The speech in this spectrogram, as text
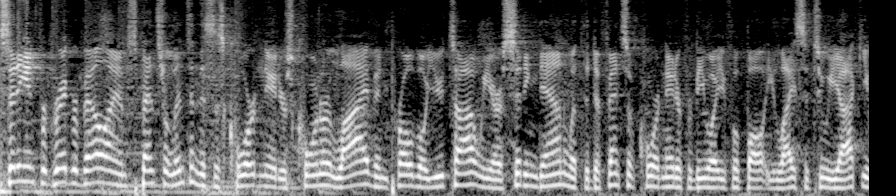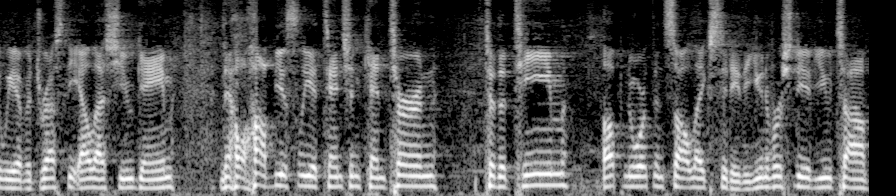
Sitting in for Greg Wrubell, I am Spencer Linton. This is Coordinator's Corner live in Provo, Utah. We are sitting down with the defensive coordinator for BYU football, Ilaisa Tuiaki. We have addressed the LSU game. Now, obviously, attention can turn to the team up north in Salt Lake City, the University of Utah.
